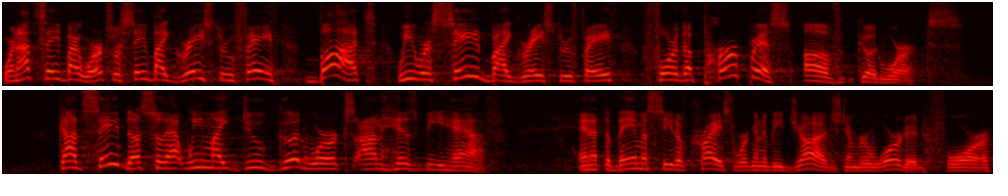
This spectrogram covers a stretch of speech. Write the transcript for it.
we're not saved by works, we're saved by grace through faith, but we were saved by grace through faith for the purpose of good works. God saved us so that we might do good works on his behalf. And at the Bema seat of Christ, we're going to be judged and rewarded for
